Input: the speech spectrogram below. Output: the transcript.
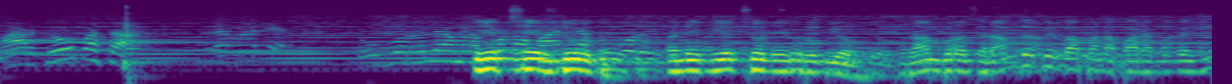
માર કેવો પાછા? એક શેર દૂધ. અને એકસો ને એક રૂપિયો રામ ભરોસે રામદેવ પીર બાપાના પારે મૂકે છે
